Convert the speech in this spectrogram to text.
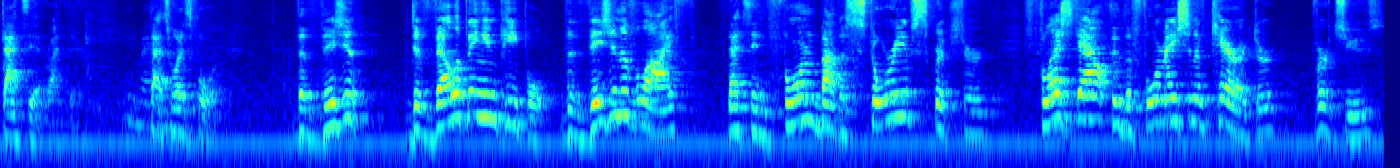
that's it right there. Amen. That's what it's for the vision, developing in people the vision of life that's informed by the story of Scripture, fleshed out through the formation of character, virtues,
